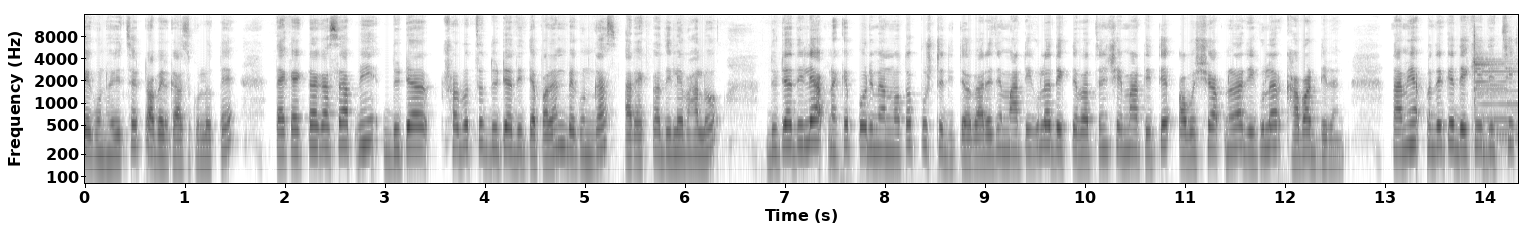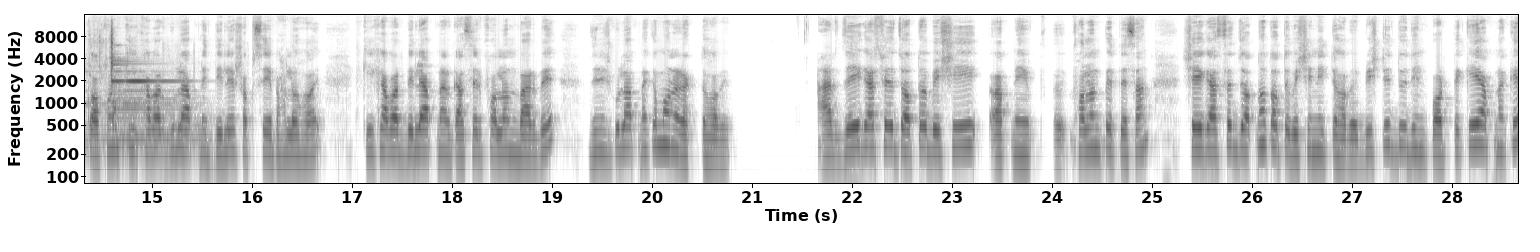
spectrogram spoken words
বেগুন হয়েছে টবের গাছগুলোতে। এক একটা গাছে আপনি দুইটা, সর্বোচ্চ দুইটা দিতে পারেন বেগুন গাছ আর একটা দিলে ভালো। দুইটা দিলে আপনাকে পরিমাণ মতো পুষ্টি দিতে হবে। আর এই যে মাটিগুলো দেখতে পাচ্ছেন সেই মাটিতে অবশ্যই আপনারা রেগুলার খাবার দিবেন। তা আমি আপনাদেরকে দেখিয়ে দিচ্ছি কখন কী খাবারগুলো আপনি দিলে সবচেয়ে ভালো হয়। কী খাবার দিলে আপনার গাছের ফলন বাড়বে, জিনিসগুলো আপনাকে মনে রাখতে হবে। আর যেই গাছে যত বেশি আপনি ফলন পেতে চান, সেই গাছের যত্ন তত বেশি নিতে হবে। বৃষ্টির দুই দিন পর থেকে আপনাকে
